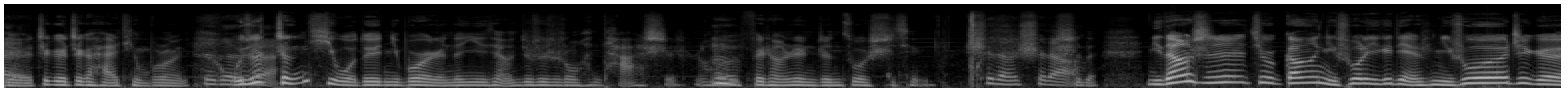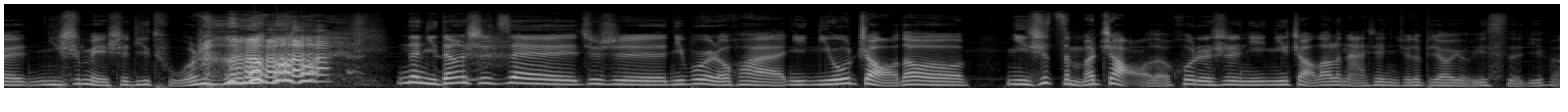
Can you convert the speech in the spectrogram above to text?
对对，这个这个还挺不容易的。对对我觉得整体我对尼泊尔人的印象就是这种很踏实，然后嗯非常认真做事情。是的，是的，是的，你当时就是刚刚你说了一个点，你说这个你是美食地图，那你当时在就是尼泊尔的话，你你有找到你是怎么找的，或者是你你找到了哪些你觉得比较有意思的地方？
